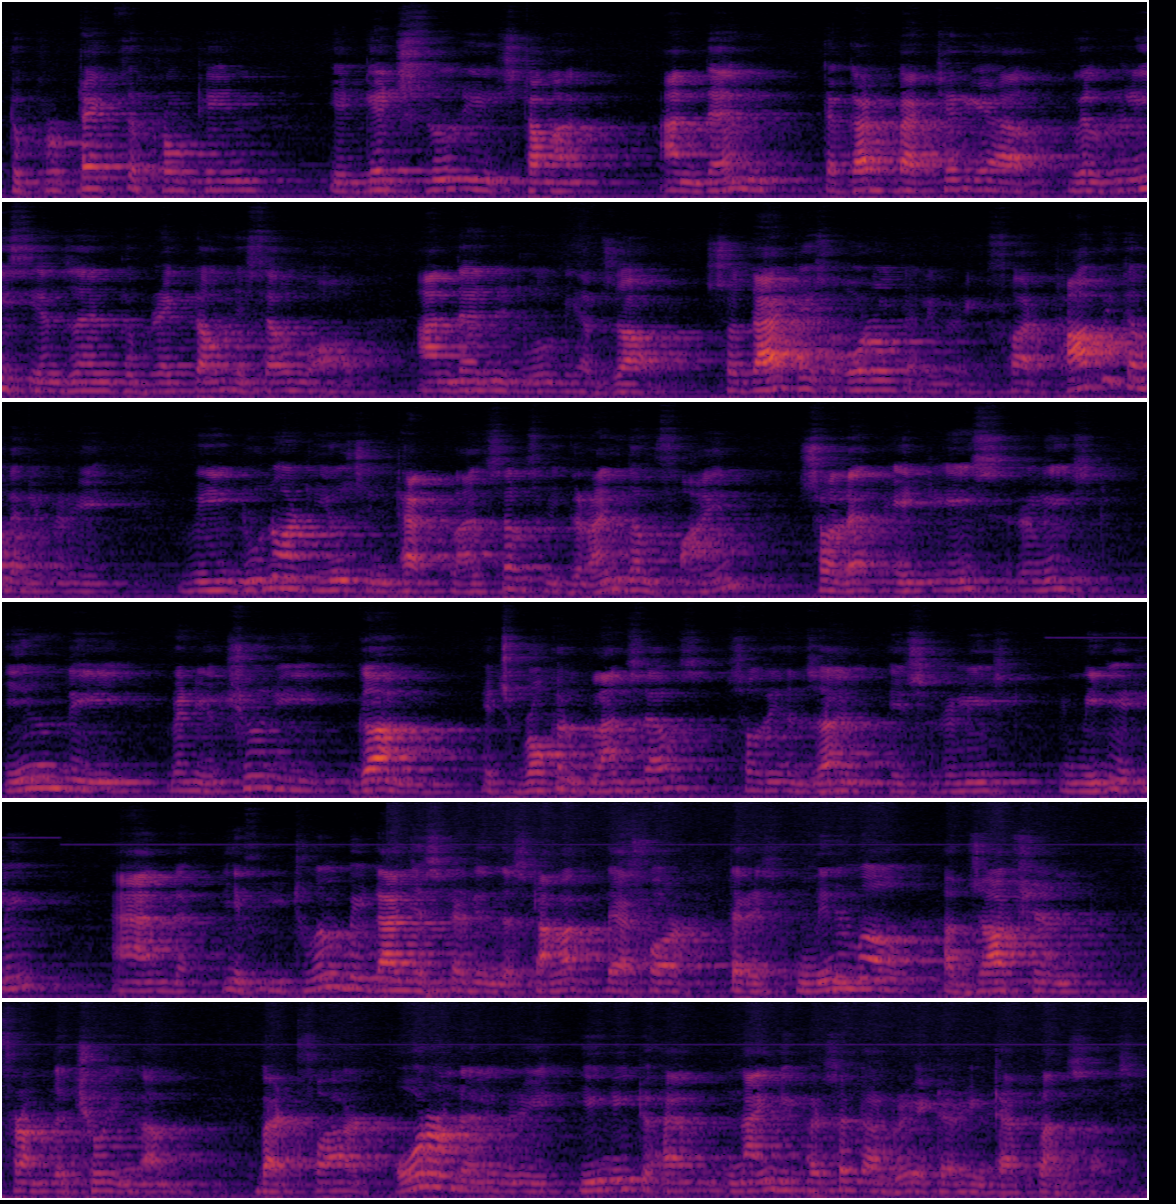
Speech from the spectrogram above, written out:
to protect the protein. It gets through the stomach and then the gut bacteria will release the enzyme to break down the cell wall and then it will be absorbed. So that is oral delivery. For topical delivery, we do not use intact plant cells, we grind them fine so that it is released in the, when you chew the gum, it's broken plant cells, so the enzyme is released immediately and if it will be digested in the stomach, therefore there is minimal absorption from the chewing gum. But for oral delivery, you need to have 90% or greater intact plant cells.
